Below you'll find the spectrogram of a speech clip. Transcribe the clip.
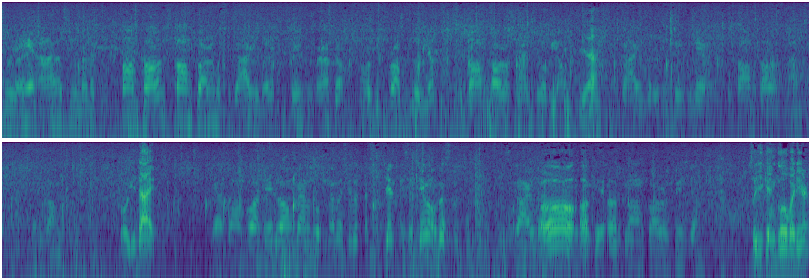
Through the hand, I honestly remember Tom Collins. Tom Collins was the guy who went to drink in America. So his property over here. Tom Collins over here. Yeah. The guy who went to drink in America. The Tom Collins long. Oh, you died? Yeah, Tom Collins did a long time ago. Remember, it's a, it's a, gen- it's a general whiskey. This guy Oh, to okay, okay. Tom Collins thing, yeah. So you can go over there?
